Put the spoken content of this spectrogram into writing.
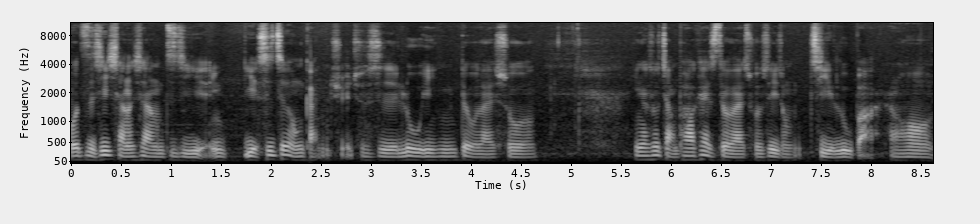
我仔细想想，自己也也是这种感觉，就是录音对我来说，应该说讲 podcast 对我来说是一种记录吧。然后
